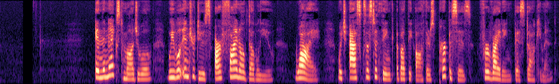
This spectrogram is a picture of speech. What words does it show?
In the next module, we will introduce our final W, why, which asks us to think about the author's purposes for writing this document.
